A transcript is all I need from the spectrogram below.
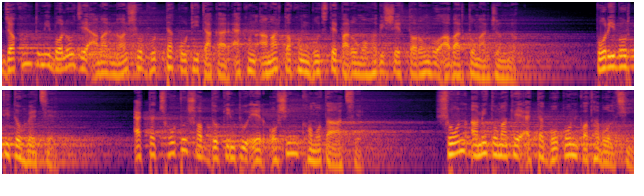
যখন তুমি বলো যে আমার নয়শো ভুট্টা কোটি টাকার এখন আমার তখন বুঝতে পারো মহাবিশ্বের তরঙ্গ আবার তোমার জন্য। পরিবর্তিত হয়েছে। একটা ছোট শব্দ কিন্তু এর অসীম ক্ষমতা আছে। শোন, আমি তোমাকে একটা গোপন কথা বলছি।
